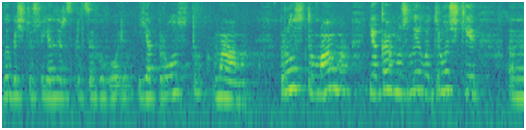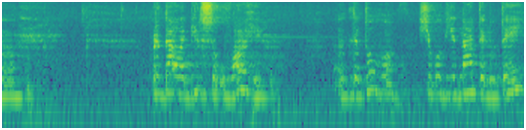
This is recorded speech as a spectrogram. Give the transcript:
Вибачте, що я зараз про це говорю. Я просто мама. Просто мама, яка, можливо, трошки придала більше уваги е, для того, щоб об'єднати людей,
